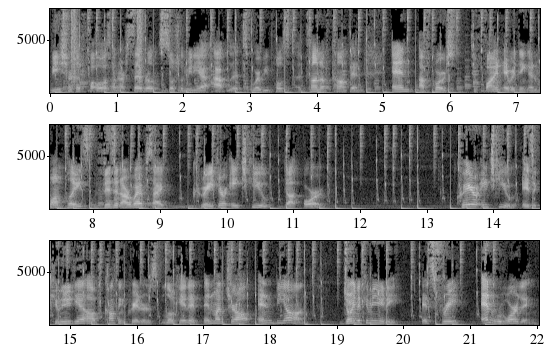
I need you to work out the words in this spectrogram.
Be sure to follow us on our several social media outlets where we post a ton of content. And of course, to find everything in one place, visit our website, creatorhq.org. Creator HQ is a community of content creators located in Montreal and beyond. Join the community, it's free and rewarding.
